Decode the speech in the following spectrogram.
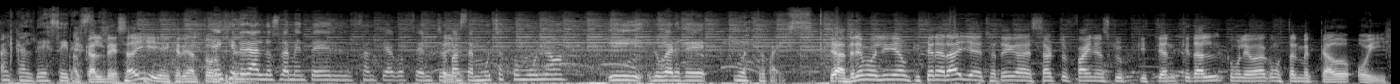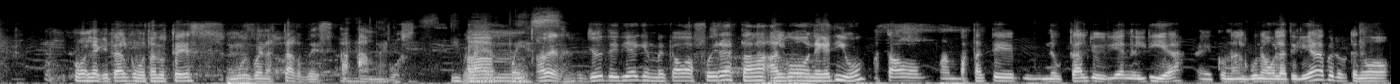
Alcaldesa Irás. alcaldesa y en general todo En general, no solamente en Santiago Centro, Sí. pasa en muchas comunas y lugares de nuestro país. Ya, tenemos en línea a un Cristian Araya, estratega de Sartor Finance Group. Cristian, ¿qué tal? ¿Cómo le va? ¿Cómo está el mercado hoy? Hola, ¿qué tal? ¿Cómo están ustedes? Muy buenas tardes a Buenas ambos. tardes. Igual, Am, pues. A ver, yo te diría que el mercado afuera está algo negativo, ha estado am, bastante neutral yo diría en el día, eh, con alguna volatilidad, pero tenemos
